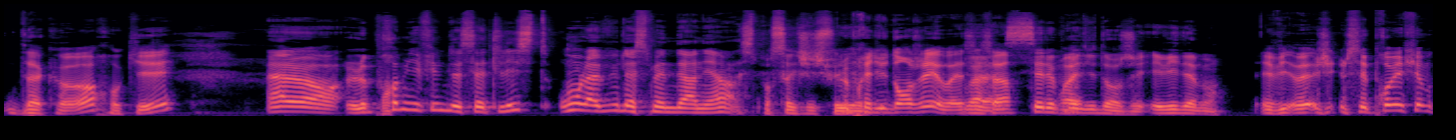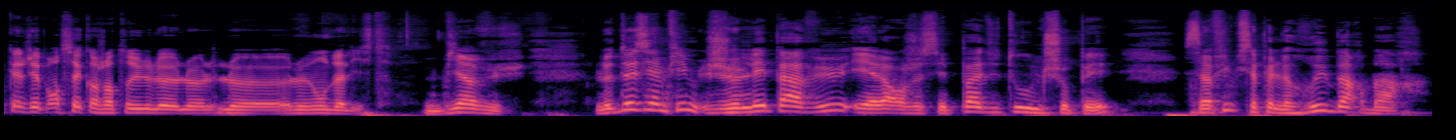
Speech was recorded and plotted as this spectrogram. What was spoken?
D'accord, ok. Alors, le premier film de cette liste, on l'a vu la semaine dernière. C'est pour ça que j'ai choisi. Le prix du danger, ouais, Voilà, c'est ça. C'est le prix Ouais. du danger, évidemment. Évi- C'est le premier film auquel j'ai pensé quand j'ai entendu le, le, le, le nom de la liste. Bien vu. Le deuxième film, je l'ai pas vu et alors je sais pas du tout où le choper. C'est un film qui s'appelle Rue Barbare.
